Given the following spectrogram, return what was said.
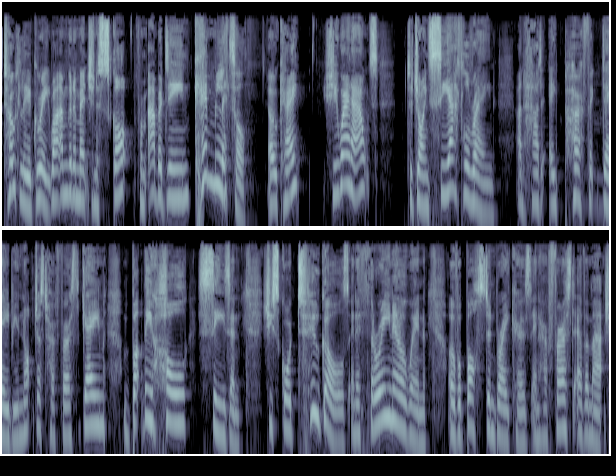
totally agree. Right, I'm going to mention a Scot from Aberdeen, Kim Little. Okay, she went out to join Seattle Reign and had a perfect debut, not just her first game, but the whole season. She scored two goals in a 3 0 win over Boston Breakers in her first ever match.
